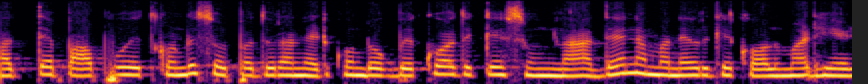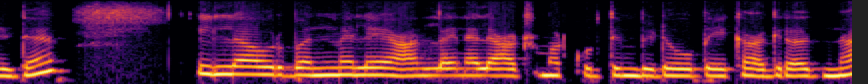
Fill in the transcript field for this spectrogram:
ಮತ್ತೆ ಪಾಪು ಎತ್ಕೊಂಡು ಸ್ವಲ್ಪ ದೂರ ನೆಡ್ಕೊಂಡು ಹೋಗ್ಬೇಕು. ಅದಕ್ಕೆ ಸುಮ್ಮನಾದೆ ನಮ್ಮ ಮನೆಯವ್ರಿಗೆ ಕಾಲ್ ಮಾಡಿ ಹೇಳಿದೆ. ಇಲ್ಲ, ಅವ್ರು ಬಂದ್ಮೇಲೆ ಆನ್ಲೈನಲ್ಲಿ ಆರ್ಡ್ರ್ ಮಾಡ್ಕೊಡ್ತೀನಿ ಬಿಡು ಬೇಕಾಗಿರೋದನ್ನ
